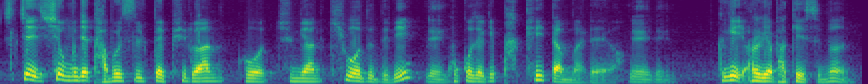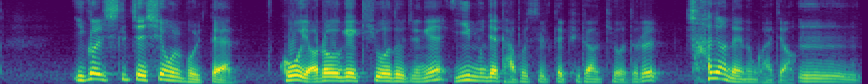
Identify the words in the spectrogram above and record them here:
실제 시험 문제 답을 쓸 때 필요한 그 중요한 키워드들이 네. 곳곳에 이렇게 박혀 있단 말이에요. 네, 네. 그게 여러 개 박혀 있으면 이걸 실제 시험을 볼 때 그 여러 개 키워드 중에 이 문제 답을 쓸 때 필요한 키워드를 찾아내는 과정. 음,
